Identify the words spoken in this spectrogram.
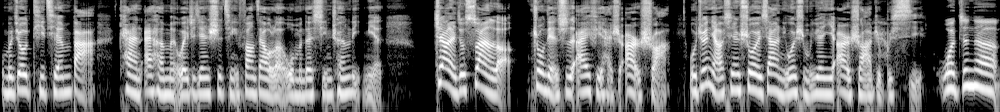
我们就提前把看《爱很美味》这件事情放在了我们的行程里面，这样也就算了。重点是艾菲还是二刷。我觉得你要先说一下你为什么愿意二刷这部戏。我真的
